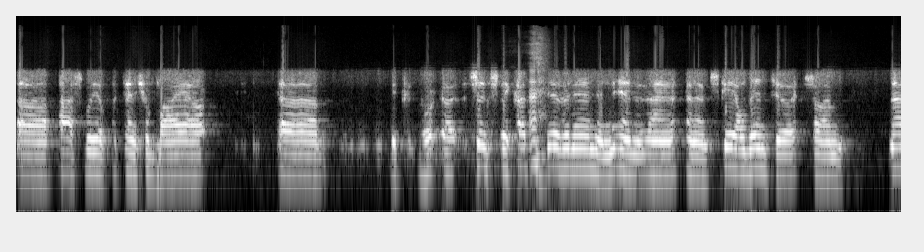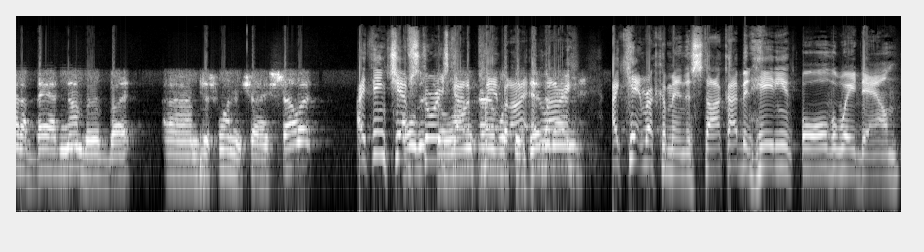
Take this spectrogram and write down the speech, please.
uh, possibly a potential buyout. Uh, uh, since they cut the dividend and and, uh, and I'm scaled into it, so I'm not a bad number, but uh, I'm just wondering, should I sell it? I think Jeff Storey's got a plan, but I, Larry, I can't recommend the stock. I've been hating it all the way down.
